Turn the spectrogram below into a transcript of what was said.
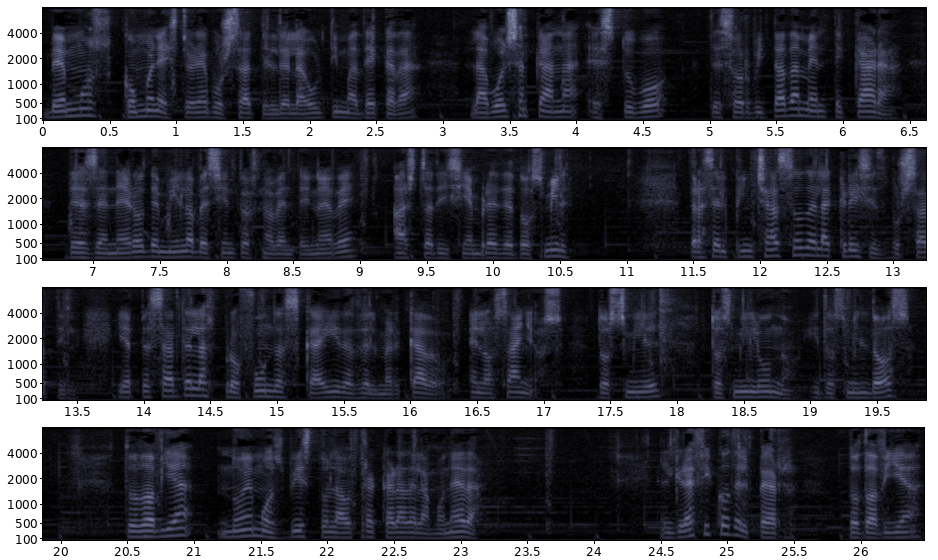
vemos cómo en la historia bursátil de la última década la bolsa americana estuvo desorbitadamente cara desde enero de 1999 hasta diciembre de 2000. Tras el pinchazo de la crisis bursátil y a pesar de las profundas caídas del mercado en los años 2000, 2001 y 2002, todavía no hemos visto la otra cara de la moneda. El gráfico del PER todavía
